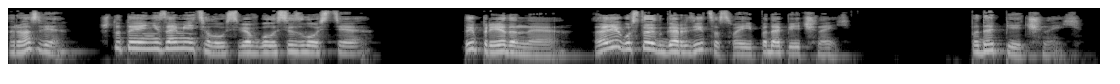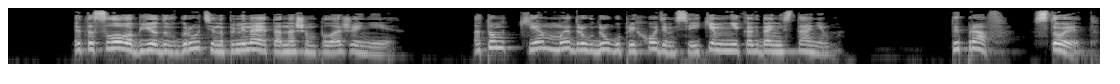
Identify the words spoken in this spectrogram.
«Разве? Что-то я не заметила у себя в голосе злости». «Ты преданная. Олегу стоит гордиться своей подопечной». «Подопечной». Это слово бьет в грудь и напоминает о нашем положении. О том, кем мы друг другу приходимся и кем никогда не станем. Ты прав. Стоит.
